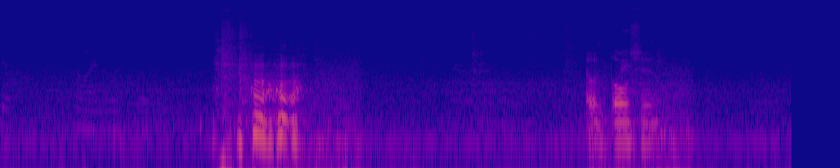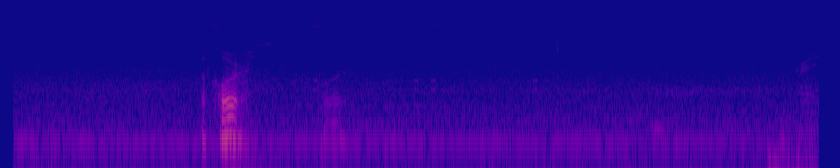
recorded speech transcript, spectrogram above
Yep. No, I know that feeling. that was bullshit. Course. Of course. Alright.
